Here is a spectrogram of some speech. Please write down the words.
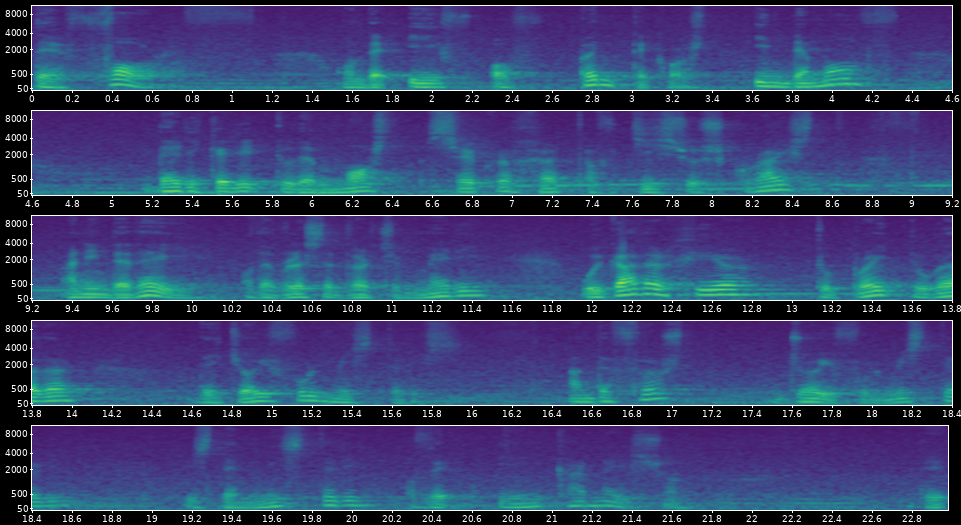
the 4th, on the eve of Pentecost, in the month dedicated to the most sacred heart of Jesus Christ, and in the day of the Blessed Virgin Mary, we gather here to pray together the joyful mysteries. And the first joyful mystery is the mystery of the Incarnation, the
